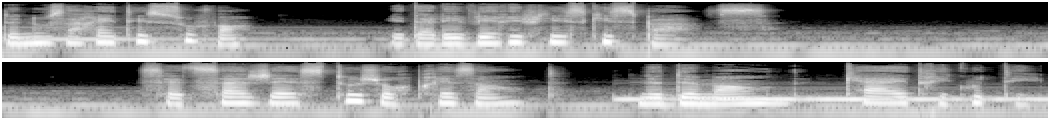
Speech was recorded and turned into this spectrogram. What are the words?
de nous arrêter souvent et d'aller vérifier ce qui se passe. Cette sagesse toujours présente ne demande qu'à être écoutée.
